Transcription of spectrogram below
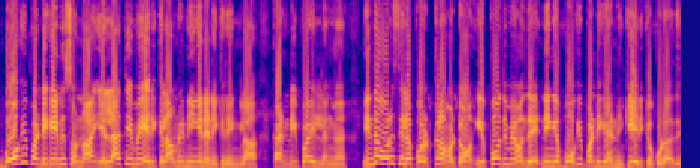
போகி பண்டிகைன்னு சொன்னால் எல்லாத்தையுமே எரிக்கலாம்னு நீங்கள் நினைக்கிறீங்களா? கண்டிப்பாக இல்லைங்க. இந்த ஒரு சில பொருட்களை மட்டும் எப்போதுமே வந்து நீங்கள் போகி பண்டிகை அன்னைக்கு எரிக்கக்கூடாது.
